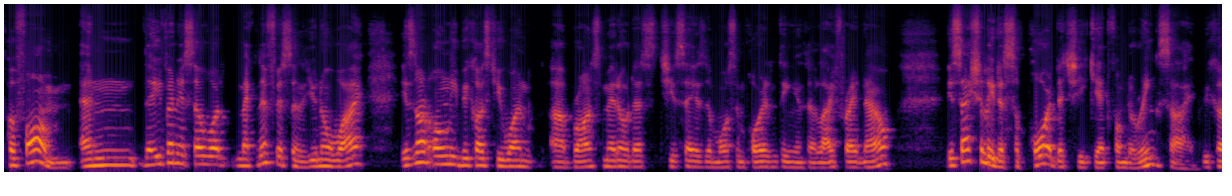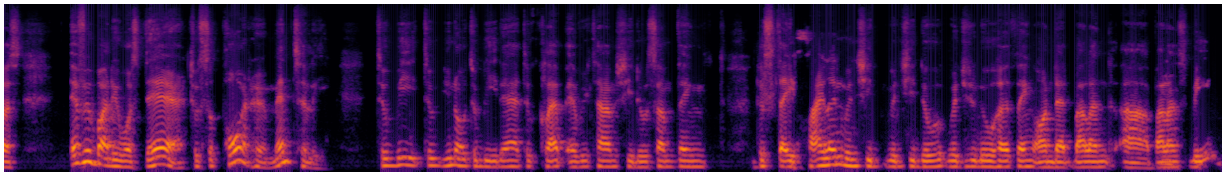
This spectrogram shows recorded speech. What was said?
perform and the event is somewhat magnificent. You know why? It's not only because she won a bronze medal that she says the most important thing in her life right now. It's actually the support that she get from the ringside because everybody was there to support her mentally to be to you know to be there to clap every time she do something to stay silent when she when she do when she do her thing on that balance uh balance beam.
